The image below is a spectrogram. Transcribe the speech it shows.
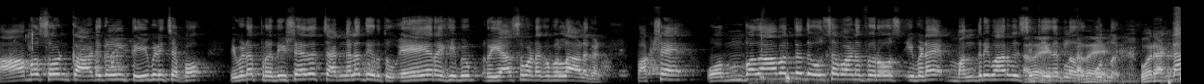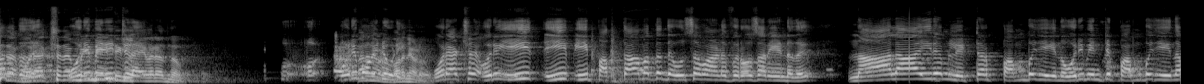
ആമസോൺ കാടുകളിൽ തീ പിടിച്ചപ്പോൾ ഇവിടെ പ്രതിഷേധ ചങ്ങല തീർത്തു. എ. റഹീമും റിയാസും അടക്കമുള്ള ആളുകൾ. പക്ഷേ ഒമ്പതാമത്തെ ദിവസമാണ് ഫിറോസ് ഇവിടെ മന്ത്രിമാർ വിസിറ്റ് ചെയ്തിട്ടുള്ളത്. ഒന്ന്. രണ്ടാമത്തത് ഒരു മിനിറ്റിൽ ഒരു പോയിന്റ് കൂടി. ഒരക്ഷരം ഒരു ഈ ഈ ഈ പത്താമത്തെ ദിവസമാണ് ഫിറോസ് അറിയേണ്ടത്. നാലായിരം ലിറ്റർ പമ്പ് ചെയ്യുന്ന ഒരു മിനിറ്റ് പമ്പ് ചെയ്യുന്ന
